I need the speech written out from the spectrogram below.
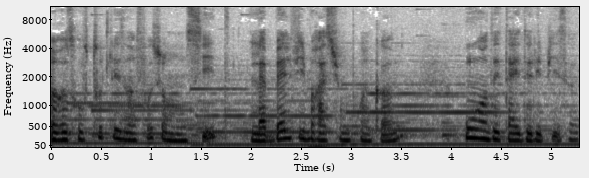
Retrouve toutes les infos sur mon site labellevibration.com ou en détail de l'épisode.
